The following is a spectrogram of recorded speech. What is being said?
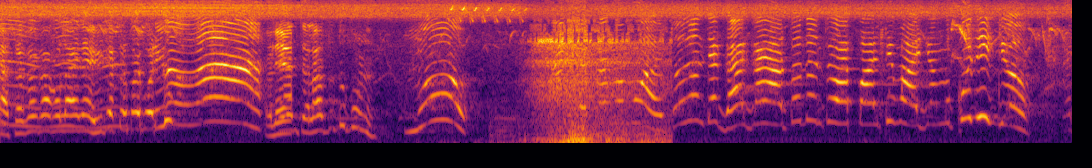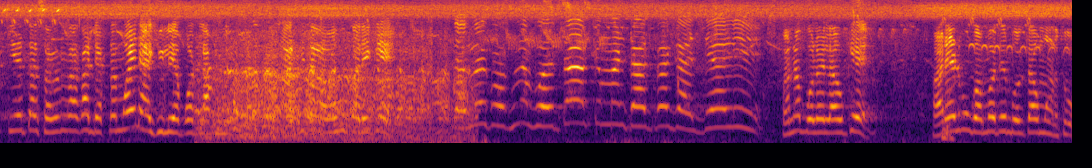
આ સગા કાકો લાઈને એવી ટ્રેક્ટર પર પડ્યું અલે એમ ચલાવતું તું કોણ? તે તાર સગા કાકા ટ્રેક્ટર મોય નાખ્યું લે પોટ લાખ નાખી તાર હવે હું કરે કે? તને બોલે લાવ કે? અરે હું ગમે તેમ બોલતા હું માણસો.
